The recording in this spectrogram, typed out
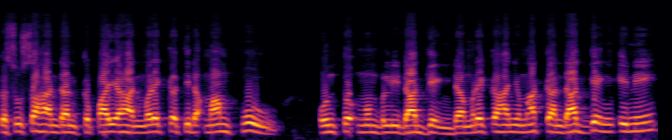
kesusahan dan kepayahan mereka tidak mampu untuk membeli daging dan mereka hanya makan daging ini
